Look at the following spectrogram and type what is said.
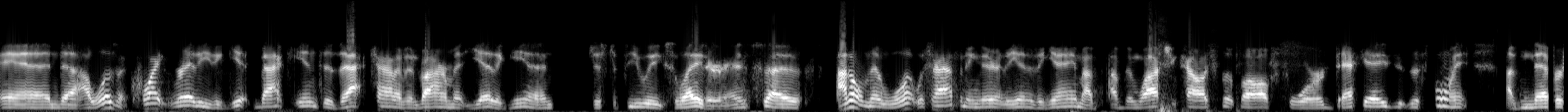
and uh, I wasn't quite ready to get back into that kind of environment yet again just a few weeks later. And so I don't know what was happening there at the end of the game. I've, I've been watching college football for decades at this point. I've never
